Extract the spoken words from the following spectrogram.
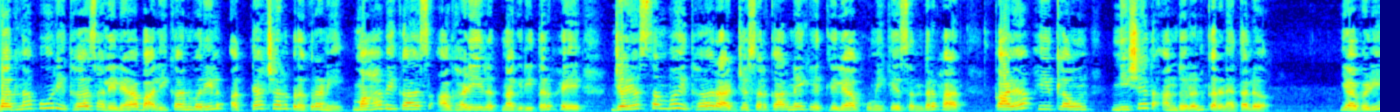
बदलापूर इथं झालेल्या बालिकांवरील अत्याचार प्रकरणी महाविकास आघाडी रत्नागिरीतर्फे जयस्तंभ इथं राज्य सरकारने घेतलेल्या भूमिकेसंदर्भात काळ्या फीत लावून निषेध आंदोलन करण्यात आलं. यावेळी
